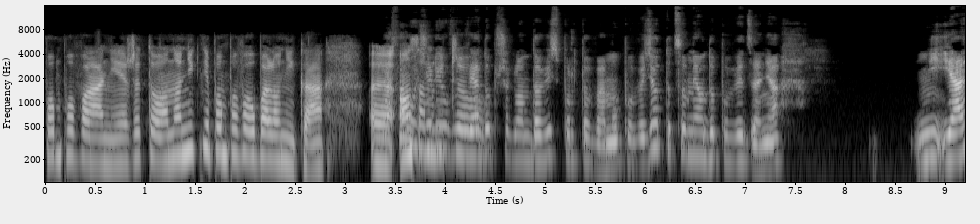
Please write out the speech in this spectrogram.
pompowanie, że to, no nikt nie pompował balonika. Y, Rafał On sam liczył... wywiadu przeglądowi sportowemu, powiedział to, co miał do powiedzenia. Ja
